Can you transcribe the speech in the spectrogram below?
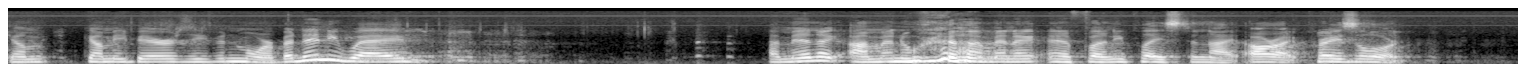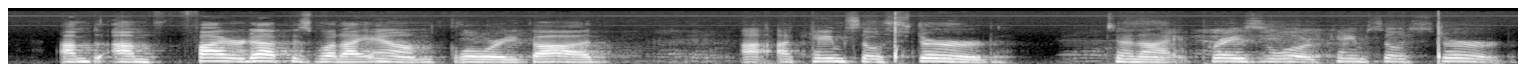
gummy, gummy bears even more. But anyway, I'm in a, I'm in a, I'm in a, funny place tonight. All right, praise the Lord. I'm, I'm fired up, is what I am. Glory to God. I, I came so stirred tonight. Praise the Lord. Came so stirred.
